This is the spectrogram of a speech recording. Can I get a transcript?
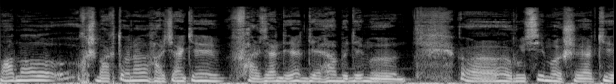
ва мо хушбахтона ҳарчанд ки фарзанди деҳа будиму русӣ мо шояд ки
